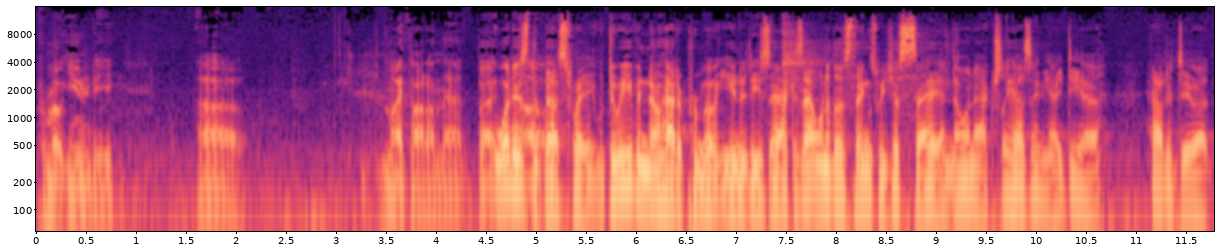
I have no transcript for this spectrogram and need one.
promote unity. Uh, my thought on that, but What is the uh, best way? Do we even know how to promote unity, Zach? Is that one of those things we just say and no one actually has any idea how to do it?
